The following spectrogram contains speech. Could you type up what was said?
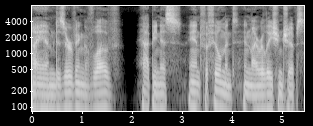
I am deserving of love, happiness, and fulfillment in my relationships.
